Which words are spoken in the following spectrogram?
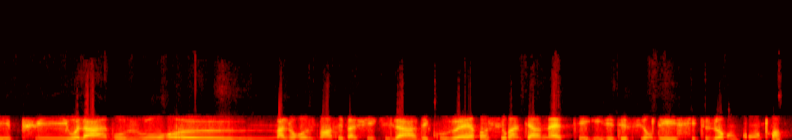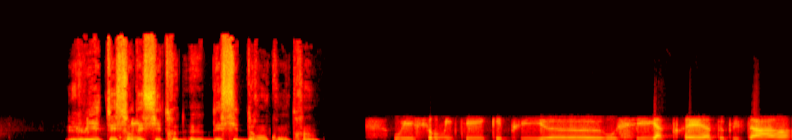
Et puis, voilà, un beau jour, malheureusement, c'est ma fille qui l'a découvert sur Internet. Il était sur des sites de rencontres. Lui était sur des, sites, euh, des sites de rencontres. Hein. oui, sur Mythique et puis euh, aussi après, un peu plus tard,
